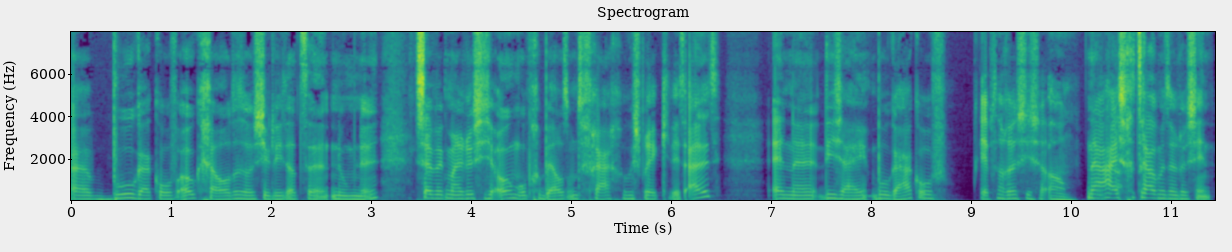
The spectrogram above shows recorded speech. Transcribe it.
eh Bulgakov ook gelden, zoals jullie dat eh, noemden. Dus heb ik mijn Russische oom opgebeld om te vragen, hoe spreek je dit uit? En eh, die zei Bulgakov. Je hebt een Russische oom. Nou, hij is getrouwd met een Russin.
